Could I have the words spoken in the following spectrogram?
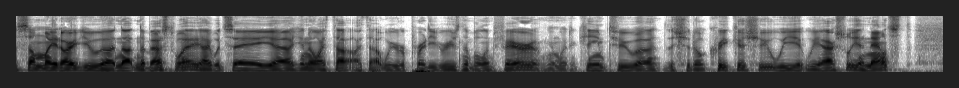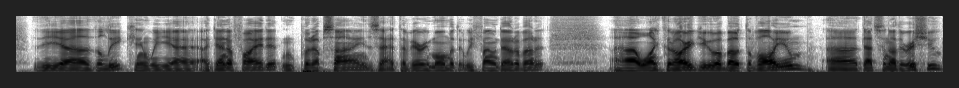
some might argue not in the best way. I would say, you know, I thought I thought we were pretty reasonable and fair. And when it came to the Chedoke Creek issue, we we actually announced the uh, the leak, and we uh, identified it and put up signs at the very moment that we found out about it. Uh, one could argue about the volume. Uh, that's another issue.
